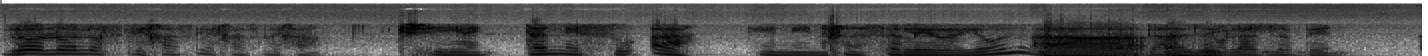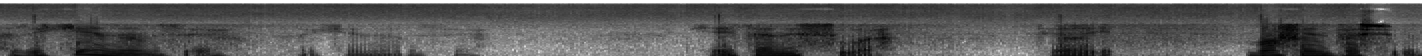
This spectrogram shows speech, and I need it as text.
לא, לא, לא, סליחה, סליחה, סליחה. כשהיא הייתה נשואה, היא נכנסה להיריון, אה, אז נולד לבן. אז זה כן ממזר, זה כן ממזר. כי הייתה נשואה. תראי, באופן פשוט,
